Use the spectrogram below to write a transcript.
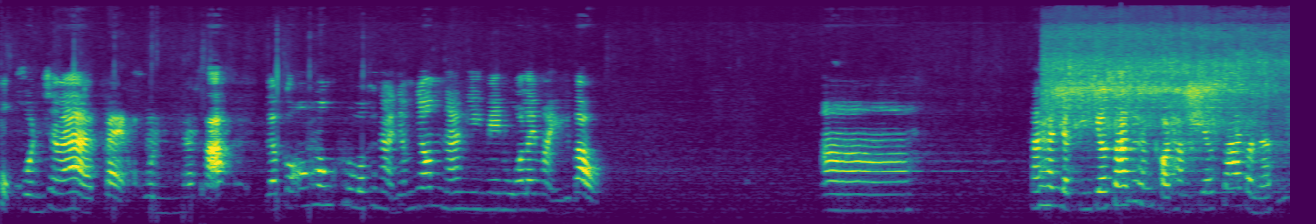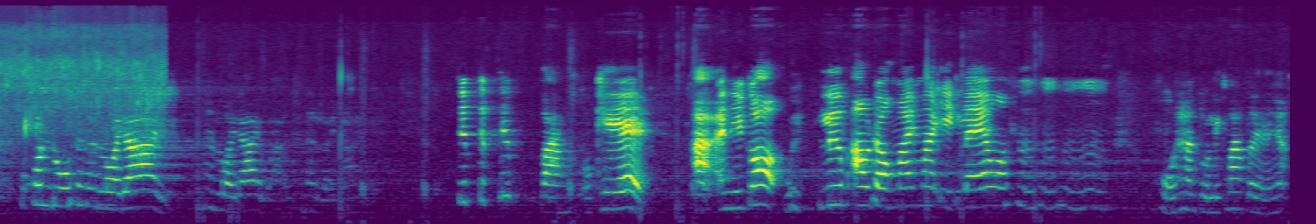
หกคนใช่ไหมแปดคนนะคะ แล้วก็ห้องครัวขนาดย่อมๆนะ มีเมนูอะไรใหม่หรือเปล่าอ่า ถ้าท่านอยากกินเกี๊ยวซ่าท่านขอทำเกี๊ยวซ่าก่อนนะ ทุกคนดูท่านลอยได้ท่านลอยได้วางท่านลอยได้ตึ๊บตึ๊บตึ๊บวางโอเค อะ อันนี้ก็ลืมเอาดอกไม้มาอีกแล้วอะฮึ่มๆๆโหท่านตัวเล็กมากเลยนะเนี่ย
